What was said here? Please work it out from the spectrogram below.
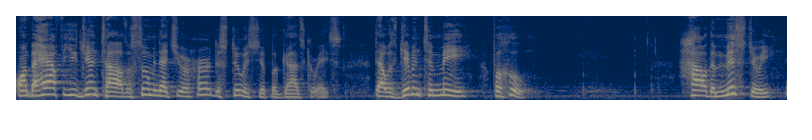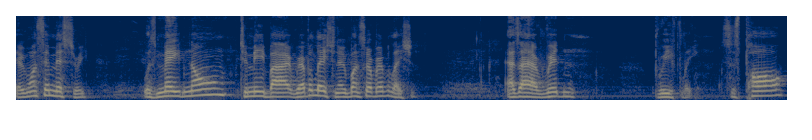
On behalf of you Gentiles, assuming that you have heard the stewardship of God's grace that was given to me for who? How the mystery, everyone said mystery, was made known to me by revelation. Everyone said revelation. As I have written briefly. This is Paul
